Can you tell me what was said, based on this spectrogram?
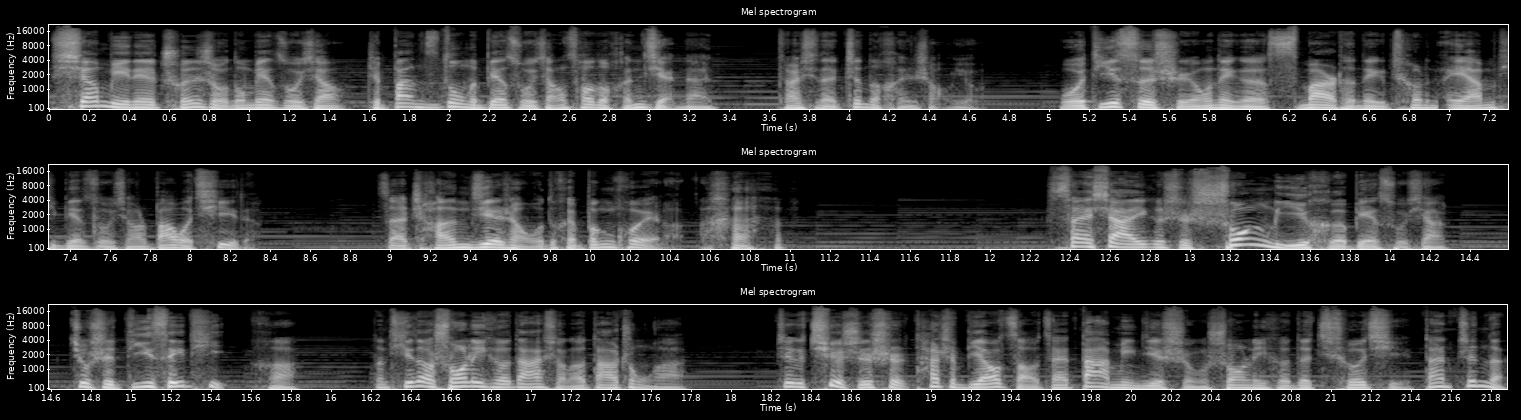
相比那纯手动变速箱，这半自动的变速箱操作很简单。但是现在真的很少用。我第一次使用那个 Smart 那个车的 AMT 变速箱，把我气的，在长安街上我都快崩溃了。再下一个是双离合变速箱，就是 DCT 哈。那提到双离合，大家想到大众啊，这个确实是它是比较早在大面积使用双离合的车企，但真的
